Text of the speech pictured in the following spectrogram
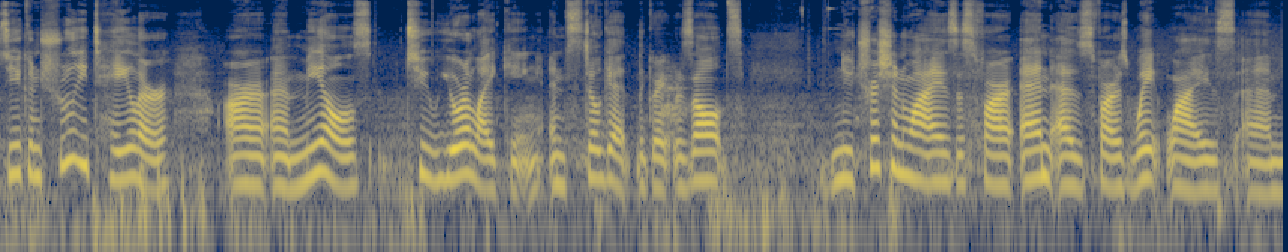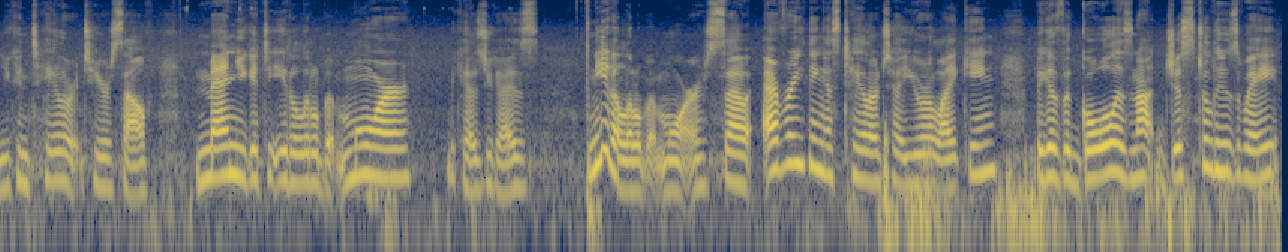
So you can truly tailor our um, meals to your liking and still get the great results nutrition wise as far and as far as weight wise um, you can tailor it to yourself. Men you get to eat a little bit more because you guys need a little bit more. So everything is tailored to your liking because the goal is not just to lose weight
